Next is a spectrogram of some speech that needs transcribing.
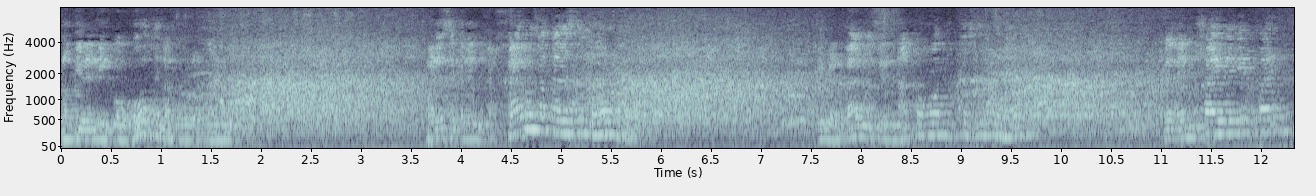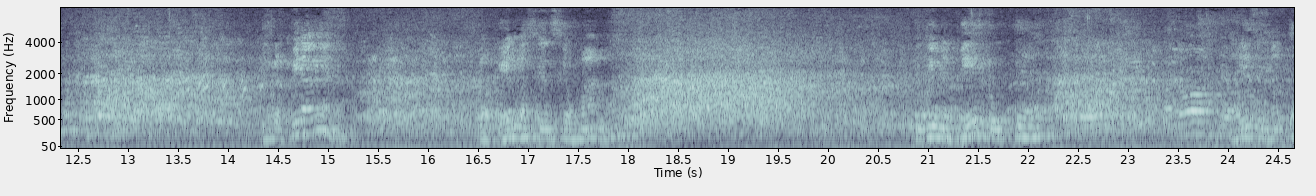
No tiene ni cogote la pobre cristiana. Parece que le encajaron la cabeza en la. Y verdad, no tiene nada cogote esta señora. Le den aire bien para. Y respira bien. Lo que es la ciencia humana. Y tiene pelo usted, ¿eh? Ahí se nota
